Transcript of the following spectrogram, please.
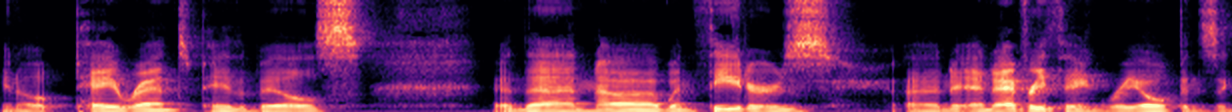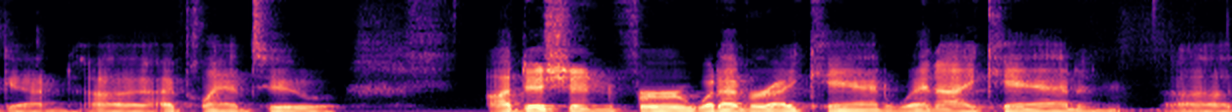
you know pay rent, pay the bills, and then uh, when theaters and, and everything reopens again, uh, I plan to audition for whatever I can when I can, and uh,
